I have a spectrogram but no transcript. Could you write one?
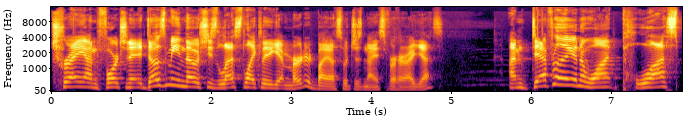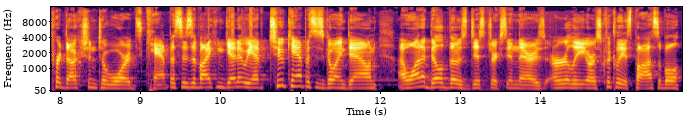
Trey, unfortunate. It does mean though she's less likely to get murdered by us, which is nice for her, I guess. I'm definitely going to want plus production towards campuses if I can get it. We have two campuses going down. I want to build those districts in there as early or as quickly as possible.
